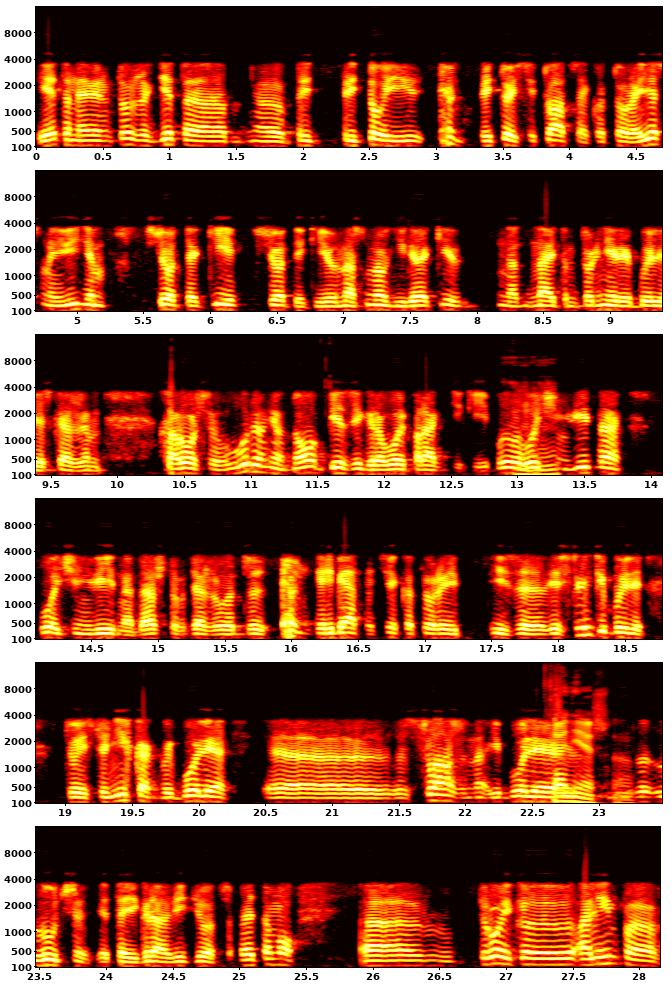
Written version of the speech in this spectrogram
и это, наверное, тоже где-то э, при, при той при той ситуации, которая есть, мы видим все-таки, все-таки у нас многие игроки на, на этом турнире были, скажем, хорошего уровня, но без игровой практики. И было Мгм. очень видно, очень видно, да, что даже вот э, ребята, те, которые из э, Вестлиги были, то есть у них как бы более э, слаженно и более Конечно. лучше эта игра ведется. Поэтому э, тройка Олимпа,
